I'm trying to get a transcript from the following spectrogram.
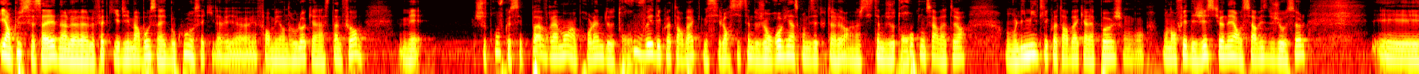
Et en plus, ça, aide. Hein, le, fait qu'il y ait Jim Marbo, ça aide beaucoup. On sait qu'il avait formé Andrew Locke à Stanford, mais je trouve que c'est pas vraiment un problème de trouver des quarterbacks, mais c'est leur système de jeu. On revient à ce qu'on disait tout à l'heure, un système de jeu trop conservateur on limite les quarterbacks à la poche, on, en fait des gestionnaires au service du jeu au sol. Et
